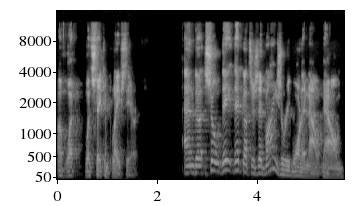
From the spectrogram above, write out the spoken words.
of what what's taking place there. And uh, so they, they've got this advisory warning out now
